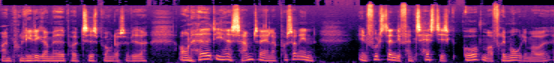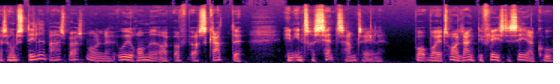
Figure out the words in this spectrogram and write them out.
var en politiker med på et tidspunkt osv. Og hun havde de her samtaler på sådan en, en fuldstændig fantastisk, åben og frimodig måde. Altså hun stillede bare spørgsmålene ud i rummet og, og, og skabte en interessant samtale, hvor, hvor jeg tror, at langt de fleste seere kunne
